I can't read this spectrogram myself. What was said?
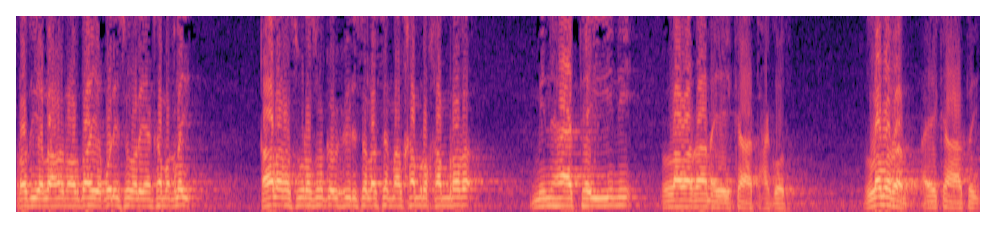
radia allahu an ardah qol isagoo ayaan ka maqlay qaala rasu rasulka wuxuu yih sal sl alkhamru khamrada min haatayni labadan ayay ka ahat xaggooda labadan ayay ka ahaatay.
